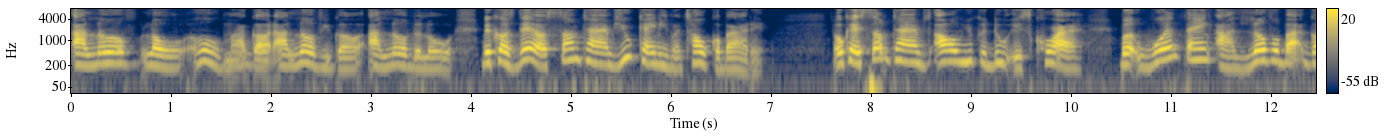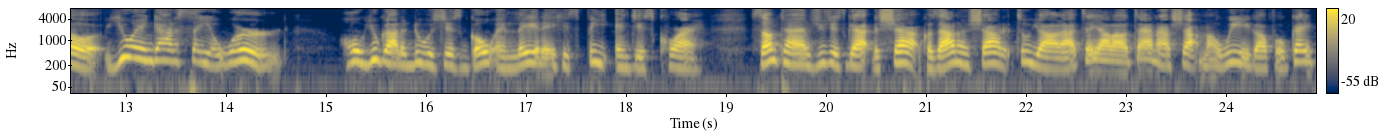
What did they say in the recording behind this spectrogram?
I love Lord. Oh my God, I love you, God. I love the Lord. Because there are sometimes you can't even talk about it. Okay, sometimes all you could do is cry. But one thing I love about God, you ain't got to say a word. All you got to do is just go and lay it at his feet and just cry. Sometimes you just got to shout, because I done shouted to y'all. I tell y'all all the time I shot my wig off, okay?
